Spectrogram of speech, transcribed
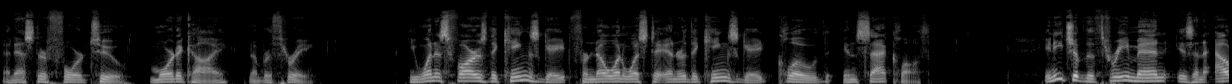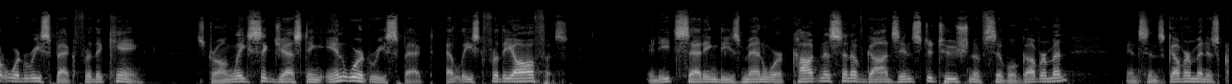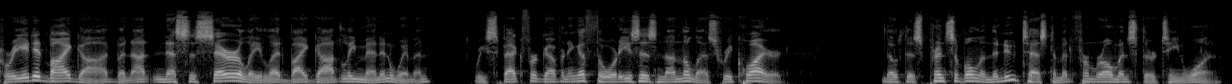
And Esther 4 2, Mordecai, number 3. He went as far as the king's gate, for no one was to enter the king's gate clothed in sackcloth. In each of the three men is an outward respect for the king, strongly suggesting inward respect, at least for the office. In each setting, these men were cognizant of God's institution of civil government and since government is created by God, but not necessarily led by godly men and women, respect for governing authorities is nonetheless required. Note this principle in the New Testament from Romans 13:1.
